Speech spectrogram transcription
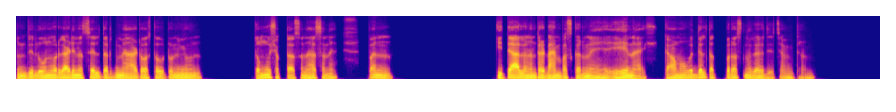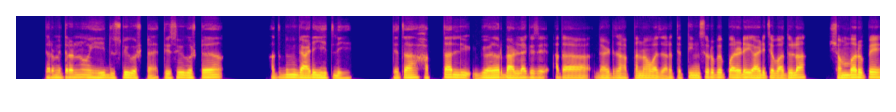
तुमची लोनवर गाडी नसेल तर तुम्ही आठ वाजता उठून येऊन कमवू शकता असं नाही असं नाही. पण इथे आल्यानंतर टाईमपास करणे हे हे नाही. कामाबद्दल तत्पर असणं गरजेचं आहे मित्रांनो. तर मित्रांनो ही दुसरी गोष्ट आहे. तिसरी गोष्ट आता तुम्ही गाडी घेतली. त्याचा हप्ता लि वेळेवर काढला की जे आता गाडीचा हप्ता नऊ हजार तर तीनशे रुपये पर डे गाडीच्या बाजूला शंभर रुपये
